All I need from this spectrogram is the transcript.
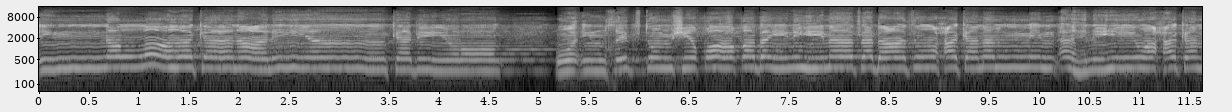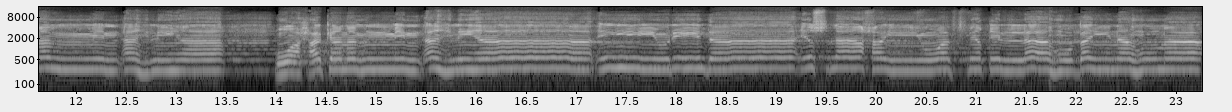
إن الله كان عليا كبيرا. وإن خفتم شقاق بينهما فابعثوا حكما من أهله وحكما من أهلها وحكما من أهلها إن يريدا إصلاحا يوفق الله بينهما.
